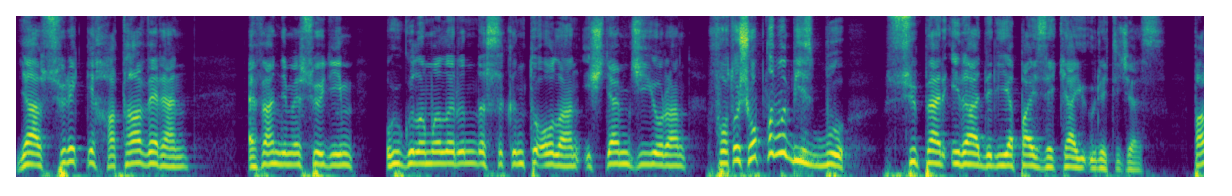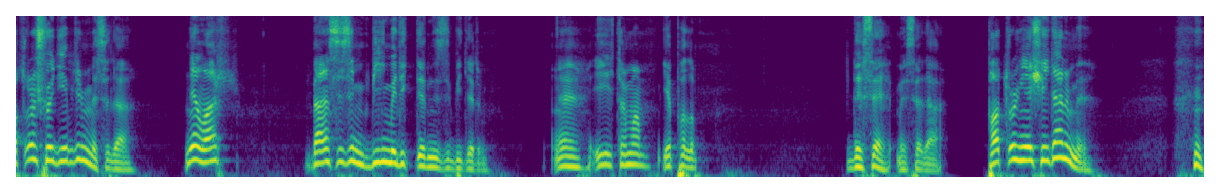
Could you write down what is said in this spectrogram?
Ya sürekli hata veren, efendime söyleyeyim uygulamalarında sıkıntı olan, işlemci yoran Photoshop'la mı biz bu süper iradeli yapay zekayı üreteceğiz? Patron şöyle diyebilir mi mesela? Ne var? Ben sizin bilmediklerinizi bilirim. Eh, iyi tamam yapalım. Dese mesela. Patron ya şey der mi?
